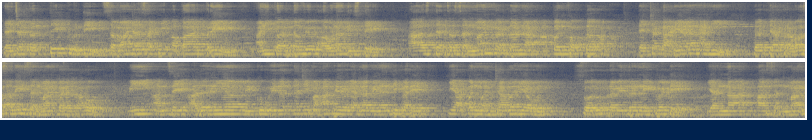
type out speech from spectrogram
त्यांच्या प्रत्येक कृतीत समाजासाठी अपार प्रेम आणि कर्तव्य भावना दिसते. आज त्याचा सन्मान करताना आपण फक्त त्याच्या कार्याला नाही तर त्या प्रवासालाही सन्मान करत आहोत. मी आमचे आदरणीय विकू विरत्नजी महाथेरो यांना विनंती करेन की आपण मंचावर येऊन स्वरूप रवींद्र नेटवटे यांना हा सन्मान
